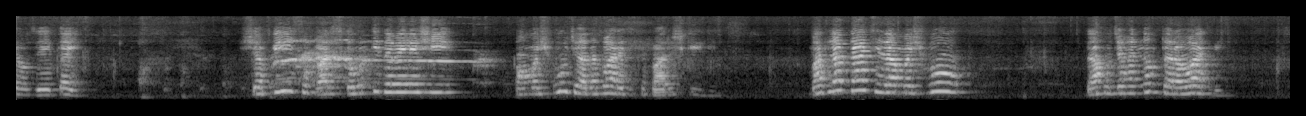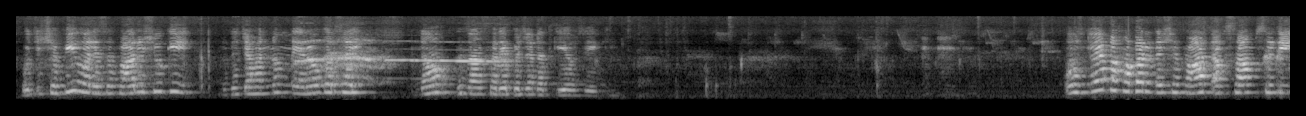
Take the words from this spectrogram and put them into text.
یو ځای کوي شفیع سفارش کوونکي ته ویلی شي او مشفوع چا دپاره چې سفارش کېږي مطلب دا چې دا مشفوع دا خو جهنم ته روان وي او چې شفیع ولا سفارش وکي نو د جهنم نه راو ګرځي نو د ځان سره په جنت کې یو ځای کی اوس دویمه خبره د شفاعت اقسام څه دي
